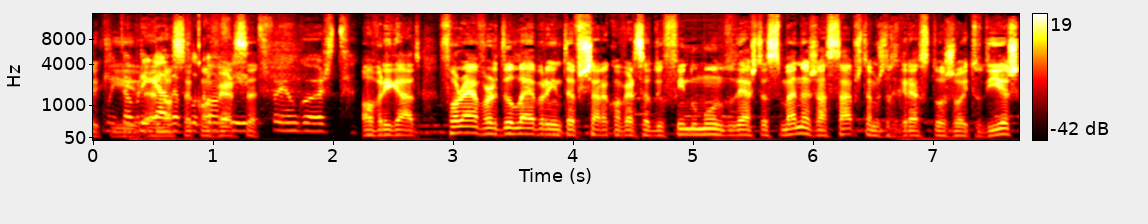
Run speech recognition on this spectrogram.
aqui a nossa pelo conversa. convite, foi um gosto. Obrigado. Forever the Labyrinth a fechar a conversa do fim do mundo desta semana. Já sabes, estamos de regresso de hoje oito dias.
